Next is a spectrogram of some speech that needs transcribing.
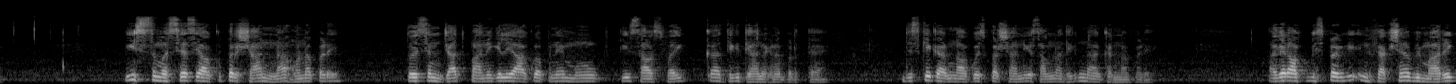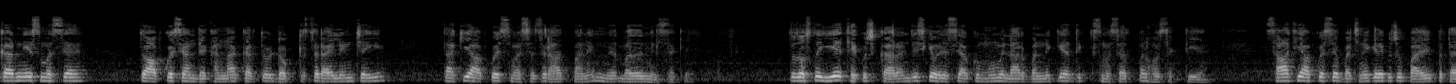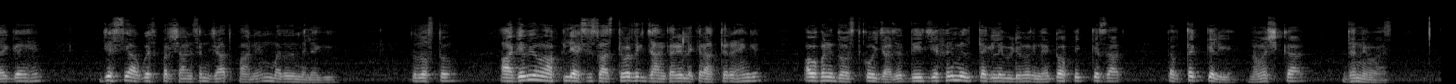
इस समस्या से आपको परेशान ना होना पड़े। तो इससे निजात पाने के लिए आपको अपने मुँह की साफ़ सफ़ाई का अधिक ध्यान रखना पड़ता है, जिसके कारण आपको इस परेशानी का सामना अधिक ना करना पड़े। अगर आपको किसी प्रकार की इन्फेक्शन या बीमारी के कारण ये समस्या है तो आपको इसे अनदेखा ना करते हुए डॉक्टर से राय लेनी चाहिए, ताकि आपको इस समस्या से राहत पाने में मदद मिल सके। तो दोस्तों, ये थे कुछ कारण जिसकी वजह से आपको मुँह में लार बनने की अधिक समस्या उत्पन्न हो सकती है। साथ ही आपको इससे बचने के लिए कुछ उपाय भी बताए गए हैं। जिससे आपको इस परेशानी से निजात पाने में मदद मिलेगी। तो दोस्तों, आगे भी हम आपके लिए ऐसी स्वास्थ्यवर्धक जानकारी लेकर आते रहेंगे। अब अपने दोस्त को इजाज़त दीजिए, फिर मिलते अगले वीडियो में एक नए टॉपिक के साथ। तब तक के लिए नमस्कार, धन्यवाद।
